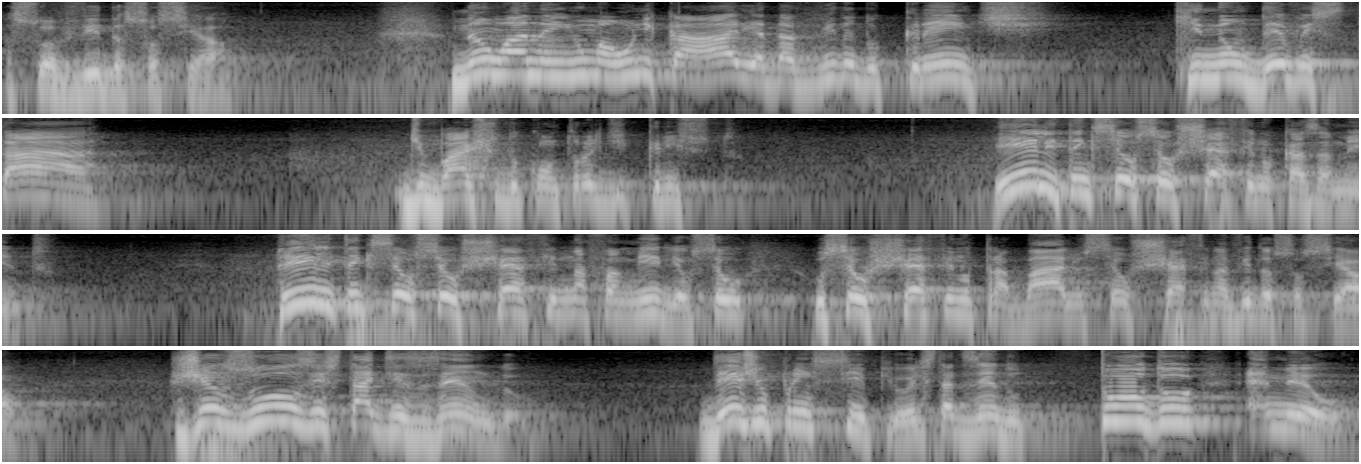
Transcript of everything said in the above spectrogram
a sua vida social. Não há nenhuma única área da vida do crente que não deva estar debaixo do controle de Cristo. Ele tem que ser o seu chefe no casamento. Ele tem que ser o seu chefe na família, o seu, o seu chefe no trabalho, o seu chefe na vida social. Jesus está dizendo, desde o princípio, ele está dizendo: tudo é meu.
